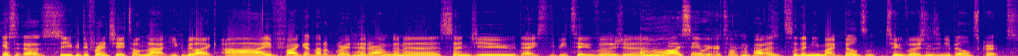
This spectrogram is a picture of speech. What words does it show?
Yes, it does. So you could differentiate on that. You could be like, ah, if I get that upgrade header, I'm going to send you the HTTP2 version. oh, I see what you're talking about. And so then you might build some, two versions in your build script.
